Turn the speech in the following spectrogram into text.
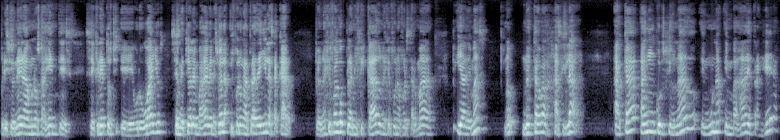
prisionera a unos agentes secretos eh, uruguayos, se metió a la embajada de Venezuela y fueron atrás de ella y la sacaron. Pero no es que fue algo planificado, no es que fue una fuerza armada. Y además, no, no estaba asilada Acá han incursionado en una embajada extranjera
